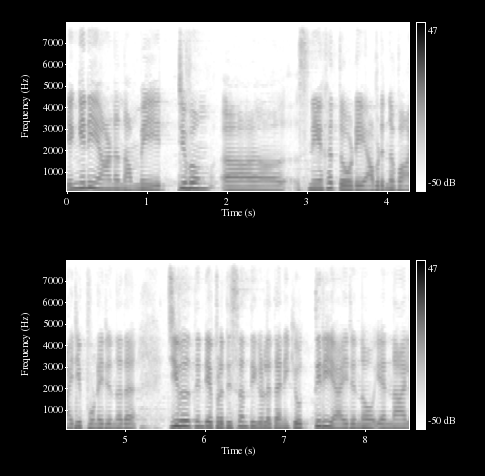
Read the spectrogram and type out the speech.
എങ്ങനെയാണ് നമ്മെ ഏറ്റവും സ്നേഹത്തോടെ അവിടുന്ന് വാരി പുണരുന്നത്? ജീവിതത്തിന്റെ പ്രതിസന്ധികൾ തനിക്ക് ഒത്തിരിയായിരുന്നു. എന്നാൽ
